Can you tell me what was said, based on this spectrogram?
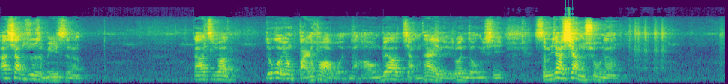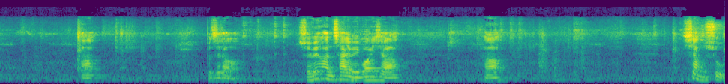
啊，像素什么意思呢？大家知不知道？如果用白话文的哈，我们不要讲太理论东西。什么叫像素呢？啊，不知道，随便乱猜也没关系啊。啊，像素，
